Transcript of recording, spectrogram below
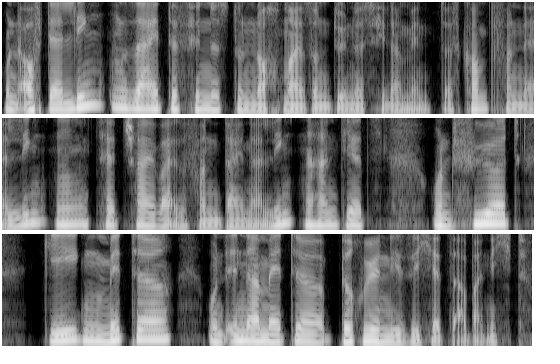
und auf der linken Seite findest du nochmal so ein dünnes Filament. Das kommt von der linken Z-Scheibe, also von deiner linken Hand jetzt und führt gegen Mitte und in der Mitte berühren die sich jetzt aber nicht.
